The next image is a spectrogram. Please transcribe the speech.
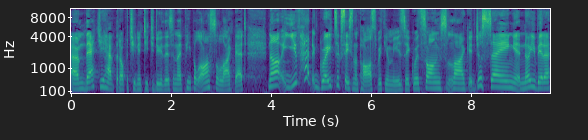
um, that you have that opportunity to do this and that people are still like that. Now you've had great success in the past with your music with songs like just saying know you better.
